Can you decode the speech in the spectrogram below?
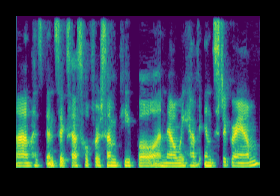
um, has been successful for some people, and now we have Instagram.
